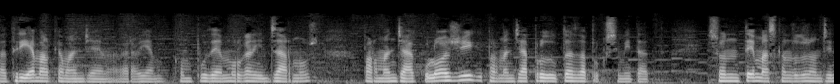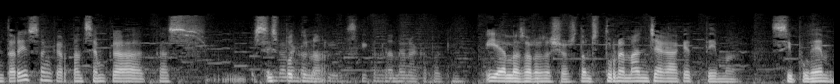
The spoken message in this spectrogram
de triem el que mengem a veure aviam, com podem organitzar-nos per menjar ecològic per menjar productes de proximitat són temes que a nosaltres ens interessen, que pensem que, que es, si es pot donar. Sí, que hem d'anar cap aquí. I aleshores això, doncs tornem a engegar aquest tema, si podem.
